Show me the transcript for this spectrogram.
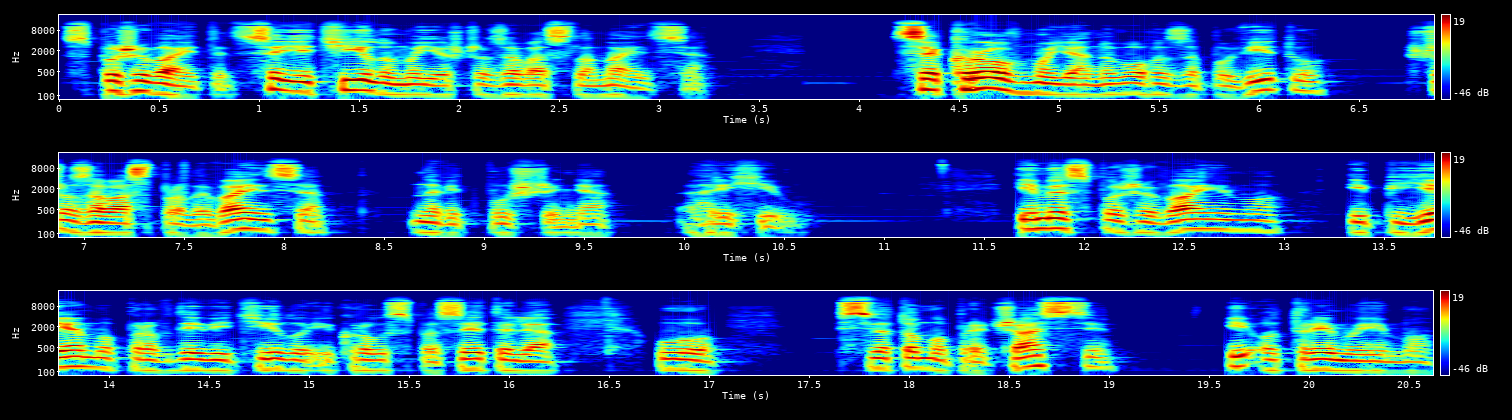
споживайте, це є тіло моє, що за вас ламається, це кров моя нового заповіту, що за вас проливається на відпущення гріхів. І ми споживаємо і п'ємо правдиве тіло і кров Спасителя у святому причасті і отримуємо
